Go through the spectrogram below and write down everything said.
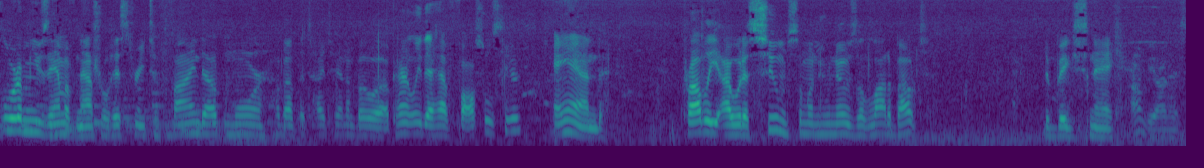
Florida Museum of Natural History to find out more about the Titanoboa. Apparently they have fossils here, and probably, I would assume, someone who knows a lot about the big snake. I'll be honest,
